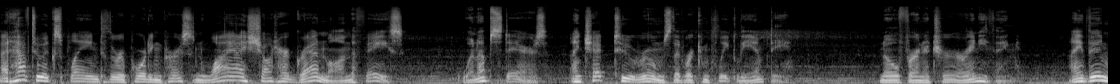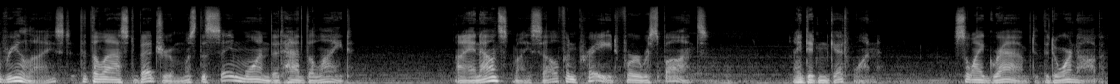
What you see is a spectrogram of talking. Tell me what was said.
I'd have to explain to the reporting person why I shot her grandma in the face. When upstairs, I checked two rooms that were completely empty. No furniture or anything. I then realized that the last bedroom was the same one that had the light. I announced myself and prayed for a response. I didn't get one, so I grabbed the doorknob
